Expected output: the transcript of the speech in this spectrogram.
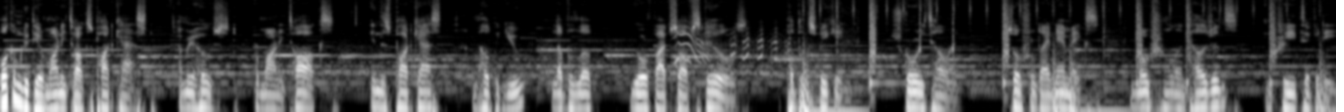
Welcome to the Armani Talks podcast. I'm your host, Armani Talks. In this podcast, I'm helping you level up your five soft skills public speaking, storytelling, social dynamics, emotional intelligence, and creativity.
